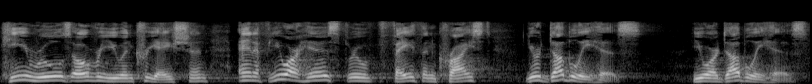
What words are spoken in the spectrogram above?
He rules over you in creation. And if you are His through faith in Christ, you're doubly His. You are doubly His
